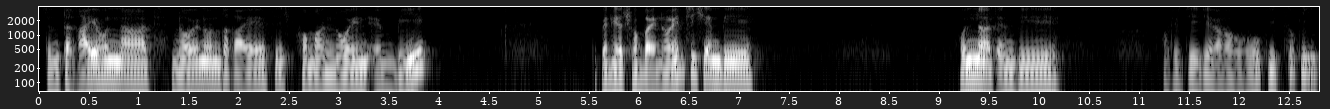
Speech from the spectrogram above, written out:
sind 339,9 MB. Ich bin jetzt schon bei 90 MB. 100 MB. Oh, das geht ja rucki zucki.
